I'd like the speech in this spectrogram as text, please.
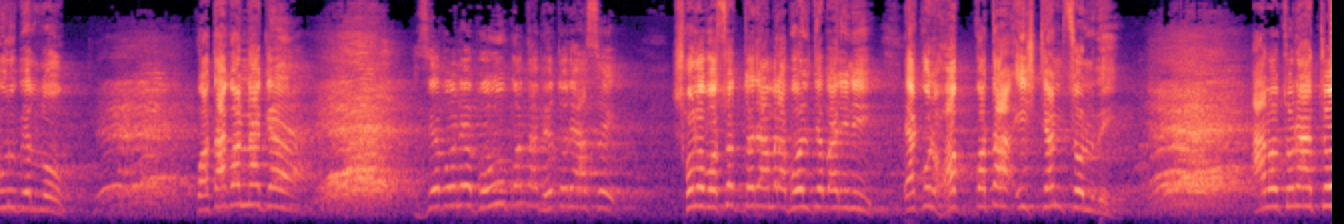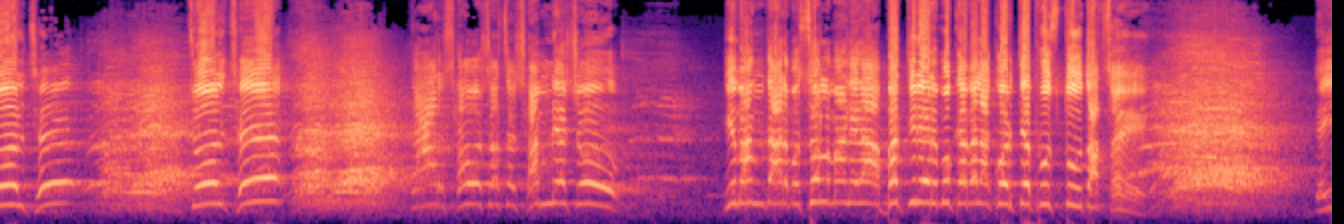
গ্রুপের লোক। কথা কর না কে? জীবনে বহু কথা ভেতরে আছে। ষোলো বছর ধরে আমরা বলতে পারিনি, এখন হক কথা স্ট্যান্ড চলবে। আলোচনা চলছে। চলছে। সাহস আছে, সামনে এসো। ইমানদার মুসলমানেরা বাতিলের মোকাবেলা করতে প্রস্তুত আছে। এই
